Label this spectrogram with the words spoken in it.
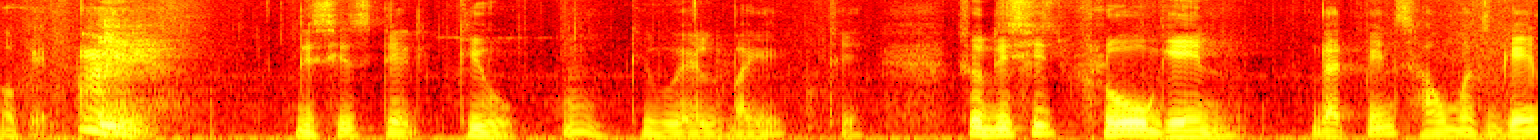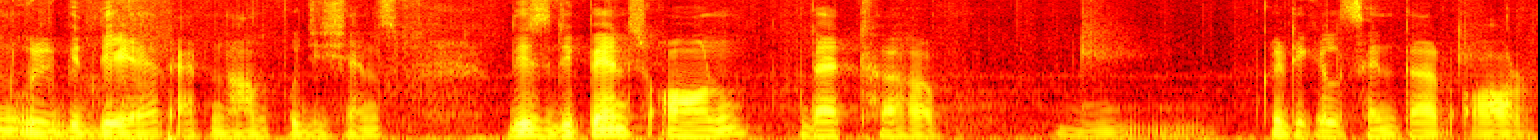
okay. this is del q hmm, q l by t. So, this is flow gain that means how much gain will be there at null positions. This depends on that uh, critical center or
